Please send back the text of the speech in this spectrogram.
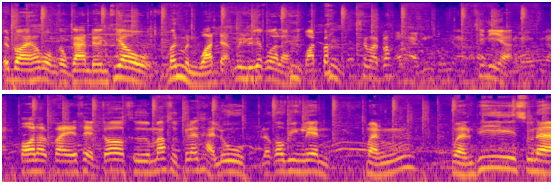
เรียบร้อยครับผมกับการเดินเที่ยวมันเหมือนวัดอะไม่รู้เรียกว่าอะไรวัดปะใช่วัดปะถ่ายรูปคุณยังที่นี่อะพอถัดไปเสร็จก็คือมากสุดก็ได้ถ่ายรูปแล้วก็วิ่งเล่น เหมือนเหมือนพี่สุนา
